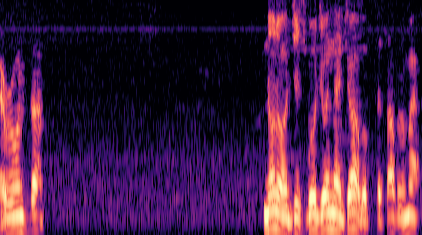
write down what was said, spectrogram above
everyone's done. No, no, just go join that job up at the top of the map.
